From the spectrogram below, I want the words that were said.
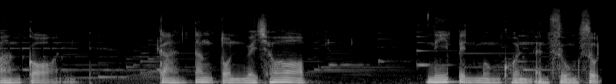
ปางก่อน การตั้งตนไว้ชอบ นี้เป็นมงคลอันสูงสุด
